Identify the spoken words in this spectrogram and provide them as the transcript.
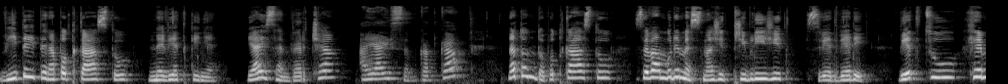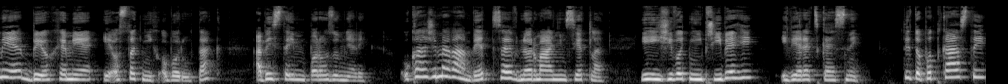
Vítejte na podcastu Nevědkyně. Já jsem Verča. A já jsem Katka. Na tomto podcastu se vám budeme snažit přiblížit svět vědy. Vědců, chemie, biochemie i ostatních oborů tak, abyste jim porozuměli. Ukážeme vám vědce v normálním světle, jejich životní příběhy i vědecké sny. Tyto podcasty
